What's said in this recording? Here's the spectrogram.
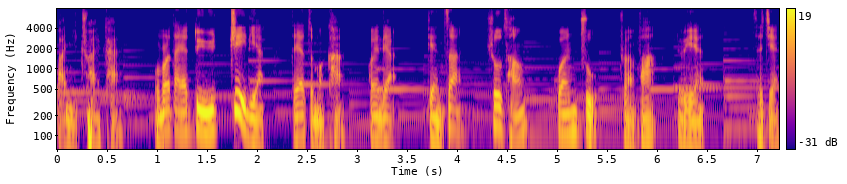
把你踹开。我不知道大家对于这点大家怎么看？欢迎大家点赞、收藏、关注、转发、留言，再见。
